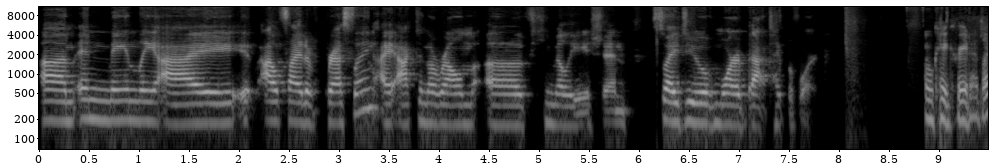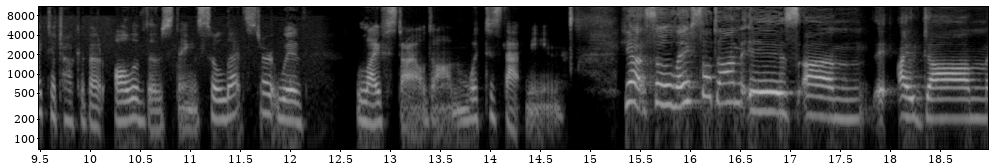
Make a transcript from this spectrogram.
um, and mainly I outside of wrestling, I act in the realm of humiliation. So I do more of that type of work. Okay, great. I'd like to talk about all of those things. So let's start with lifestyle dom. What does that mean? Yeah, so lifestyle dom is um, I dom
